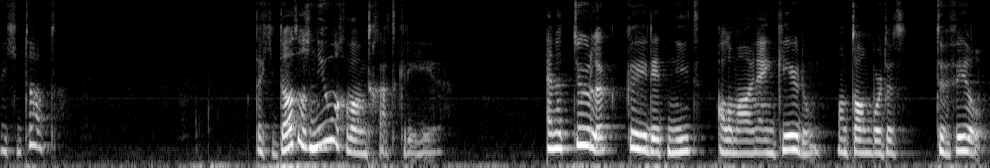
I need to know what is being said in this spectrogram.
Weet je dat? Dat je dat als nieuwe gewoonte gaat creëren. En natuurlijk kun je dit niet allemaal in één keer doen, want dan wordt het te veel.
